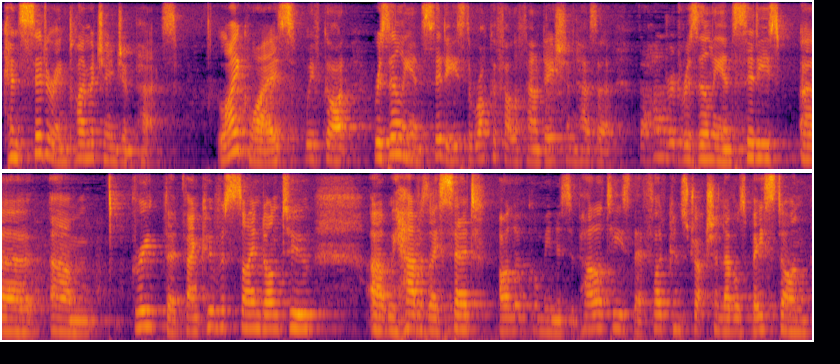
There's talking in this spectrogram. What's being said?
considering climate change impacts. Likewise, we've got resilient cities. The Rockefeller Foundation has a the 100 Resilient Cities uh, um, group that Vancouver's signed on to. Uh, we have, as I said, our local municipalities, their flood construction levels based on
